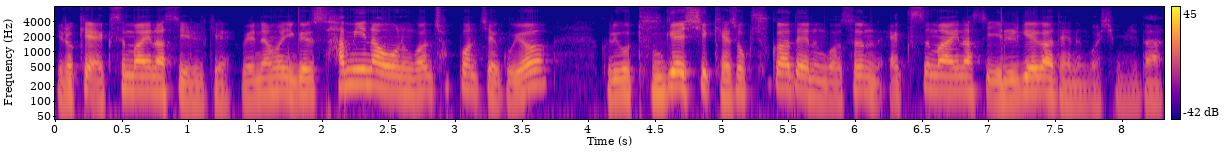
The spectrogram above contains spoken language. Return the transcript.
이렇게 x-1개. 왜냐하면 이게 3이 나오는 건 첫 번째고요. 그리고 두 개씩 계속 추가되는 것은 x-1개가 되는 것입니다.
